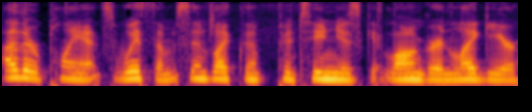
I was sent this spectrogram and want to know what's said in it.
other plants with them. It seems like the petunias get longer and leggier.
